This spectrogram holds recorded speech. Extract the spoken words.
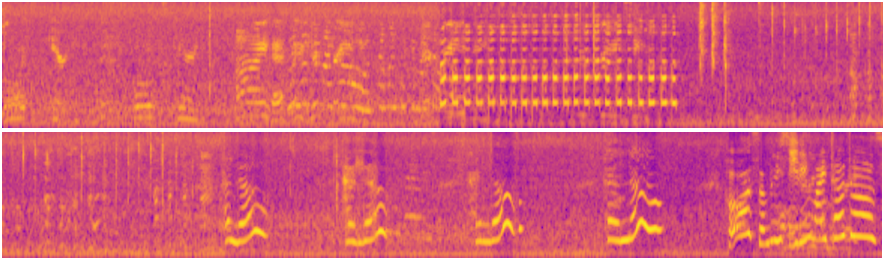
Oh, it's scary. Oh, it's scary. Hi, Hedwig, you're crazy. Hello? Hello? Hello? Hello? Oh, somebody's eating my totos.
